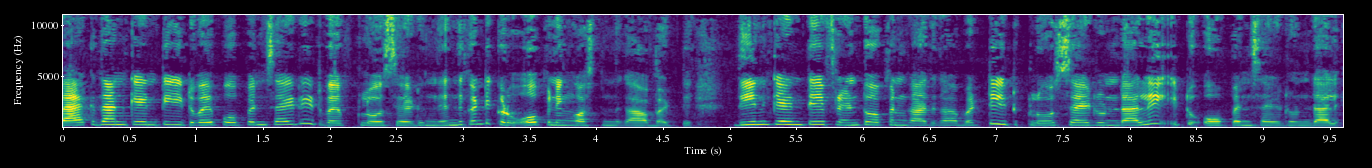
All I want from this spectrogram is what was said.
బ్యాక్ దానికి ఏంటి ఇటువైపు ఓపెన్ సైడ్ ఇటువైపు క్లోజ్ సైడ్ ఉంది. ఎందుకంటే ఇక్కడ ఓపెనింగ్ వస్తుంది కాబట్టి. దీనికేంటి? ఫ్రంట్ ఓపెన్ కాదు కాబట్టి ఇటు క్లోజ్ సైడ్ ఉండాలి ఇటు ఓపెన్ సైడ్ ఉండాలి.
